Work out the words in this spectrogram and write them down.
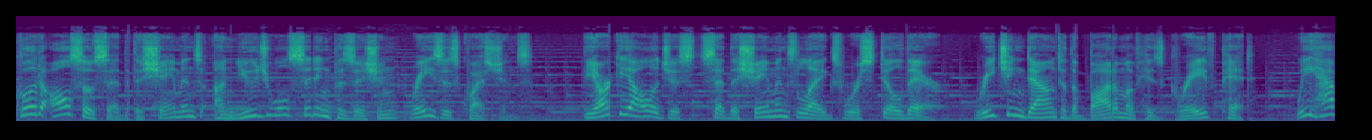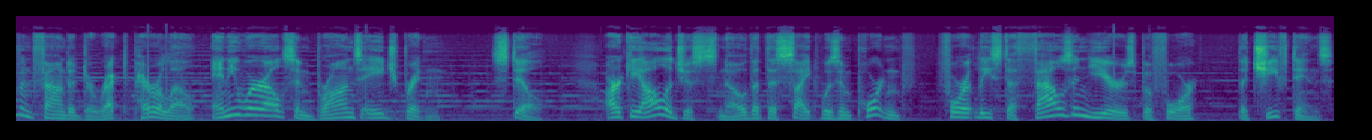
Hood also said that the shaman's unusual sitting position raises questions. The archaeologist said the shaman's legs were still there, reaching down to the bottom of his grave pit. We haven't found a direct parallel anywhere else in Bronze Age Britain. Still, archaeologists know that the site was important for at least a thousand years before the chieftains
